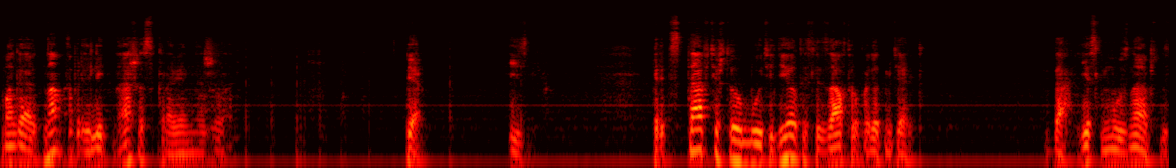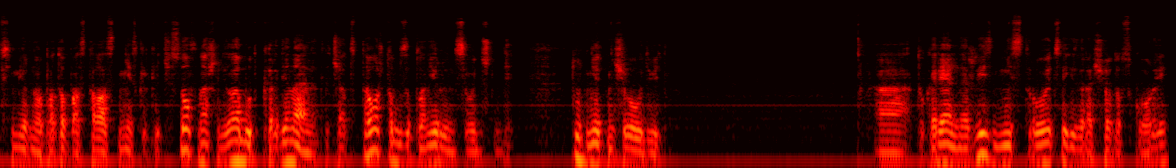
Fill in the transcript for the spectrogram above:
помогают нам определить наши сокровенные желания. Первое. Представьте, что вы будете делать, если завтра упадет метеорит. Да, если мы узнаем, что до всемирного потопа осталось несколько часов, наши дела будут кардинально отличаться от того, что мы запланировали на сегодняшний день. Тут нет ничего удивительного. А, только реальная жизнь не строится из расчета скорой,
